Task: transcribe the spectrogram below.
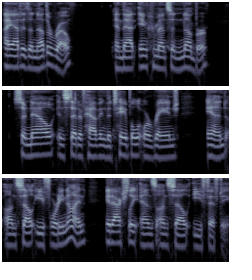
I added another row, and that increments a number. So now instead of having the table or range end on cell E49, it actually ends on cell E50.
